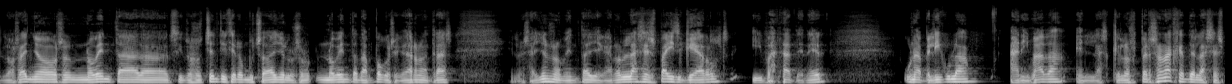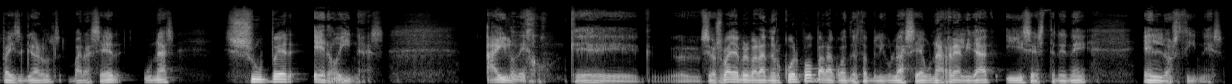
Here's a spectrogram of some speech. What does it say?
los años 90, si los 80 hicieron mucho daño, los 90 tampoco se quedaron atrás. En los años 90 llegaron las Spice Girls y van a tener una película animada en las que los personajes de las Spice Girls van a ser unas super heroínas. Ahí lo dejo. Que se os vaya preparando el cuerpo para cuando esta película sea una realidad y se estrene en los cines.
